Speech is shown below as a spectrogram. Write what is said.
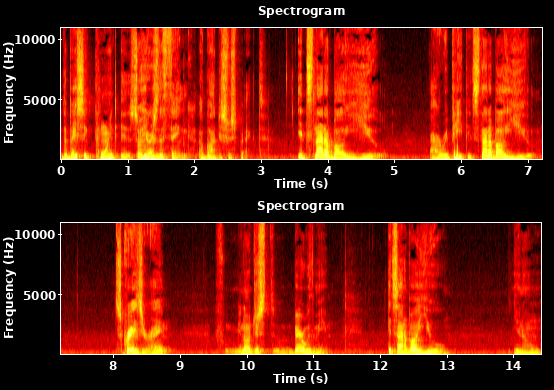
the basic point is so here's the thing about disrespect it's not about you. I repeat, it's not about you. It's crazy, right? You know, just bear with me. It's not about you, you know?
